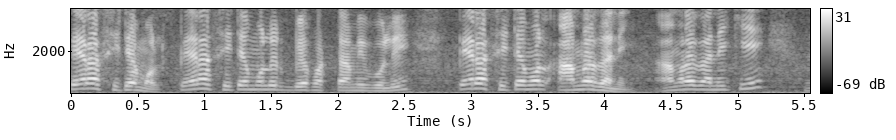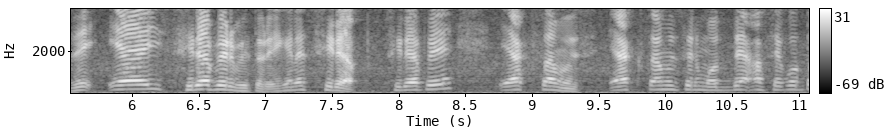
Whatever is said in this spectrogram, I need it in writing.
প্যারাসিটামল প্যারাসিটামলের ব্যাপারটা আমি বলি। প্যারাসিটামল আমরা জানি। আমরা জানি কি? যে এই সিরাপের ভিতরে এখানে সিরাপ। সিরাপে এক চামচ। এক চামচের মধ্যে আছে কত?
